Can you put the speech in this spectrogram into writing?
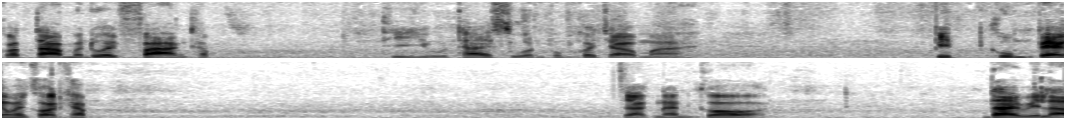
ก็ตามมาด้วยฟางครับ ที่อยู่ท้ายสวนผมก็จะเอามาปิดคลุมแปลงไว้ก่อนครับ จากนั้นก็ได้เวลา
